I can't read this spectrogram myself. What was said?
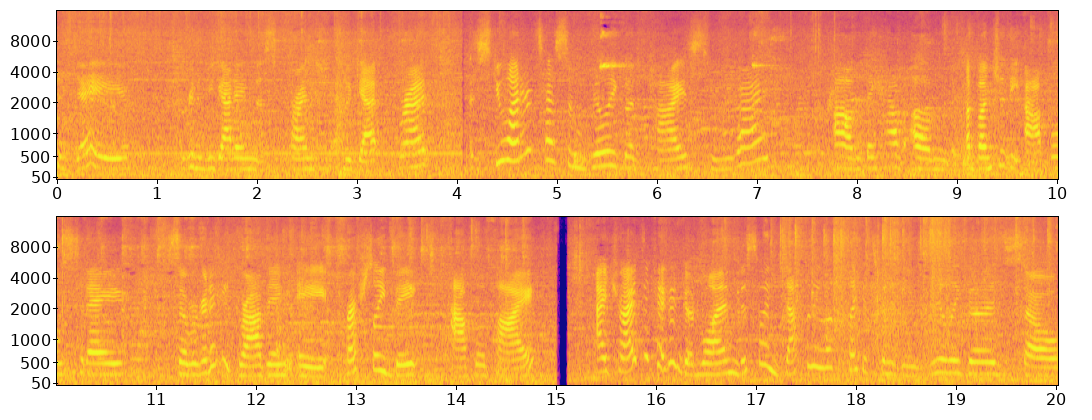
today we're gonna be getting this French baguette bread. Stew Leonard's has some really good pies to you guys. Um, they have um, a bunch of the apples today. So we're gonna be grabbing a freshly baked apple pie. I tried to pick a good one. This one definitely looks like it's gonna be really good. So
